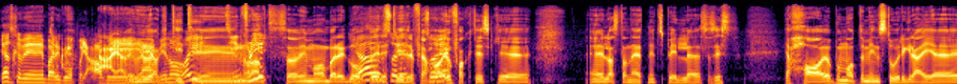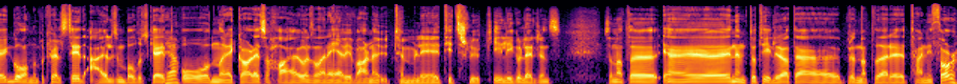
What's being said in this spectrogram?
Ja, skal vi bare gå på Ja, vi, ja, vi, vi har ikke tid til noe flyr! annet, så vi må bare gå Ja, opp rett sorry, videre. For jeg sorry. har jo faktisk uh, lasta ned et nytt spill uh, så sist. Jeg har jo på en måte min store greie gående på kveldstid, er jo liksom Baldur's Gate. Ja. Og når jeg ikke har det, så har jeg jo en sånn der evigvarende, utømmelig tidssluk i League of Legends. Sånn at uh, jeg, jeg nevnte jo tidligere at jeg prøvde meg på det der uh, Tiny Thor.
